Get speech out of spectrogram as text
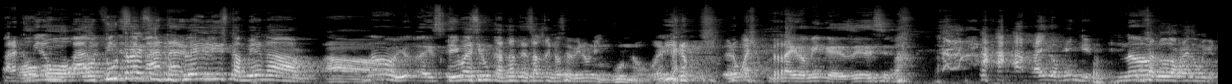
Para que hubiera un bar o tú traes semana, en tu playlist también a... a- No, yo, es Te iba a decir un cantante de salsa y no se vino ninguno, güey. Pero, pero bueno. Ray Domínguez, sí, sí. Ray Domínguez. No. Un saludo a Ray Domínguez.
